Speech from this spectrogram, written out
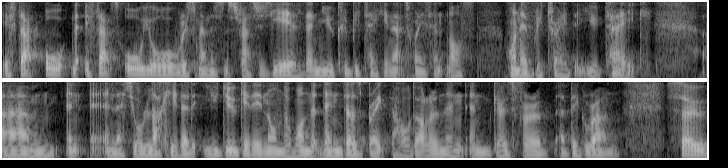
if that all, if that's all your risk management strategy is, then you could be taking that twenty cent loss on every trade that you take um, and, unless you're lucky that you do get in on the one that then does break the whole dollar and then and goes for a, a big run. So,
